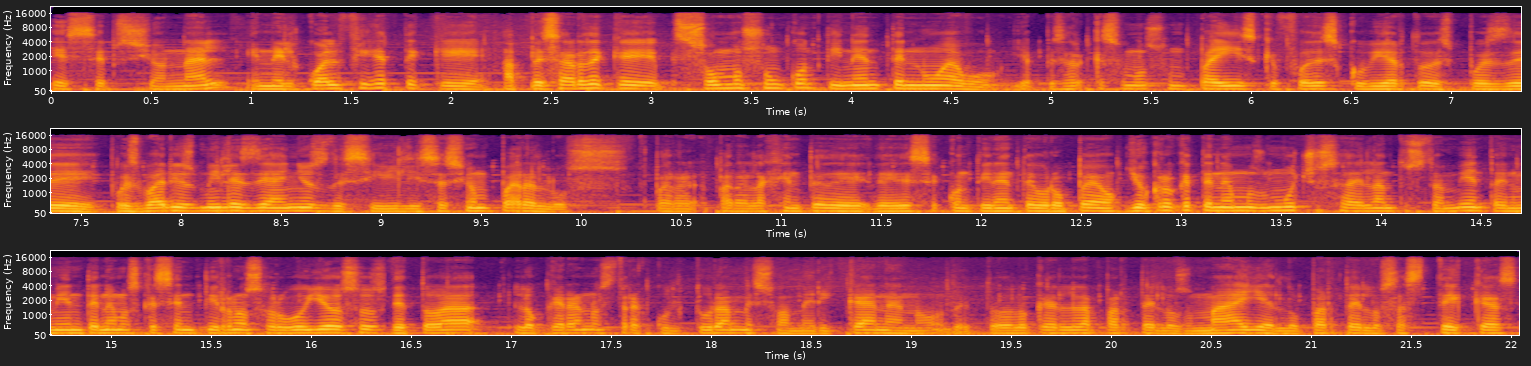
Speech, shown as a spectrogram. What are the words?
excepcional en el cual fíjate que a pesar de que somos un continente nuevo y a pesar que somos un país que fue descubierto después de pues varios miles de años de civilización para los para, para la gente de, de ese continente europeo, yo creo que tenemos muchos adelantos también. Tenemos que sentirnos orgullosos de toda lo que era nuestra cultura mesoamericana, ¿no? De todo lo que era la parte de los mayas, la parte de los aztecas,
